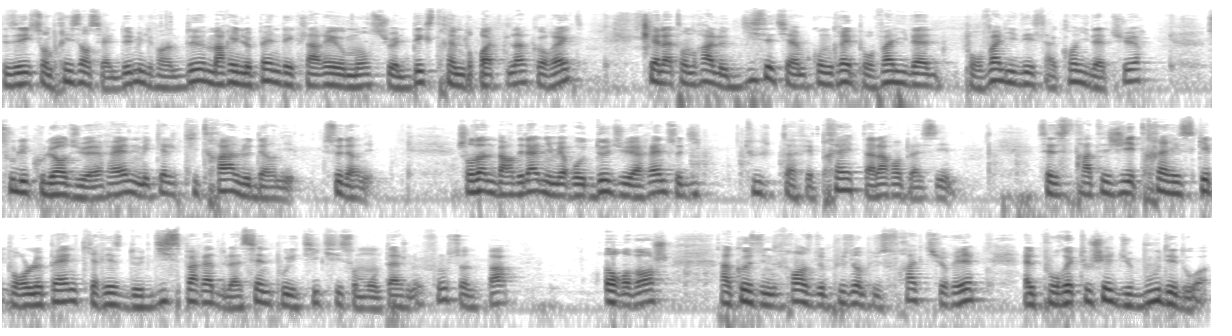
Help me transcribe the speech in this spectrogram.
des élections présidentielles 2022, Marine Le Pen déclarait au mensuel d'extrême droite L'Incorrect qu'elle attendra le 17e congrès pour valider, sa candidature sous les couleurs du RN, mais qu'elle quittera le dernier, ce dernier. Jordan Bardella, numéro 2 du RN, se dit tout à fait prête à la remplacer. Cette stratégie est très risquée pour Le Pen qui risque de disparaître de la scène politique si son montage ne fonctionne pas. En revanche, à cause d'une France de plus en plus fracturée, elle pourrait toucher du bout des doigts.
